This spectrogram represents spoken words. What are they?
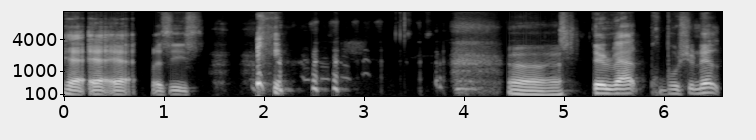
ja, ja, ja, præcis. Uh, Det vil være proportionelt,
